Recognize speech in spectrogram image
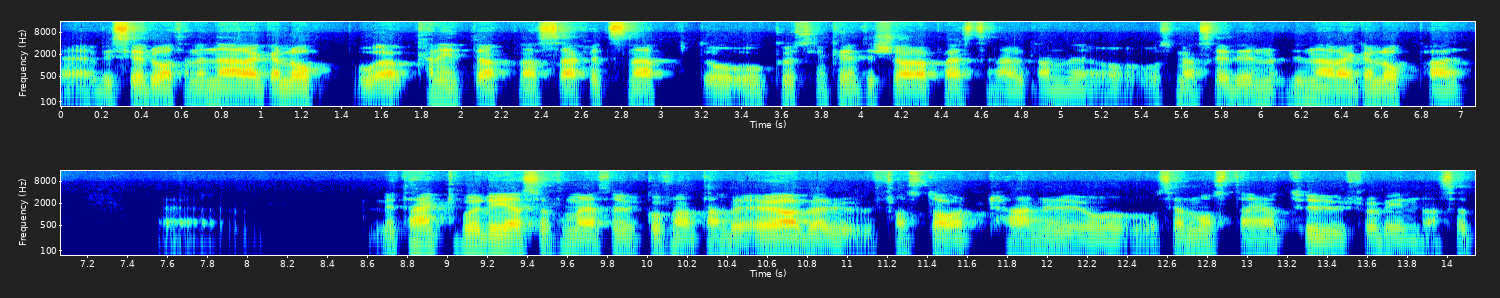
Eh, vi ser då att han är nära galopp och kan inte öppna särskilt snabbt och, och kusken kan inte köra på hästen här utan eh, och, och som jag säger, det är, det är nära galopp här. Eh, med tanke på det så får man nästan utgå från att han blir över från start här nu och, och sen måste han ju ha tur för att vinna. Så att,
